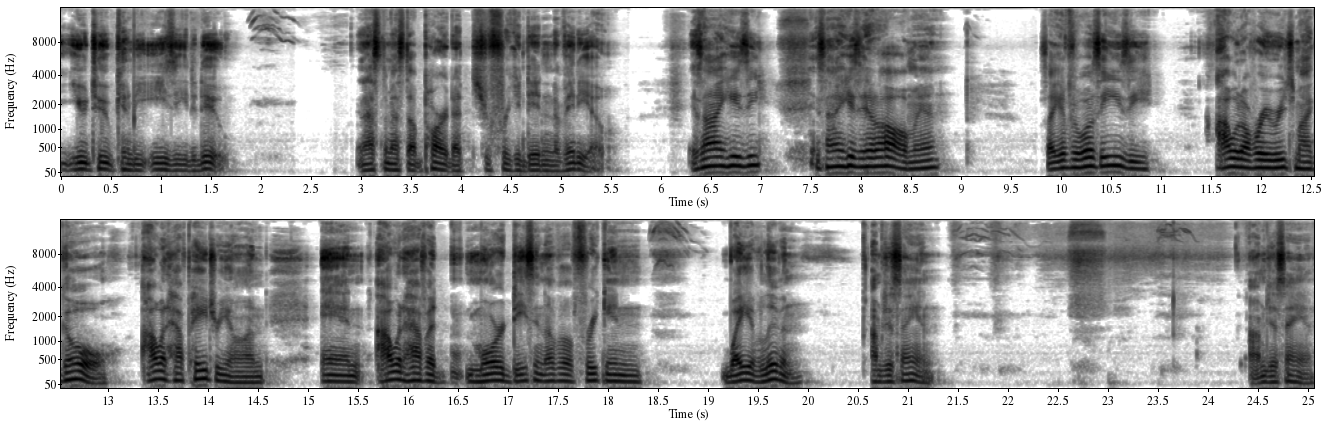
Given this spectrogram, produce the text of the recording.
YouTube can be easy to do. And that's the messed up part that you freaking did in the video. It's not easy. It's not easy at all, man. It's like if it was easy, I would already reach my goal. I would have Patreon and I would have a more decent of a freaking way of living. I'm just saying. I'm just saying.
